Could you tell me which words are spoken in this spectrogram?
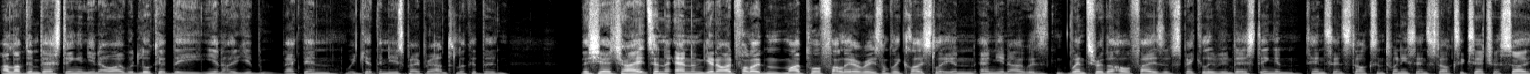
I loved investing, and you know, I would look at the, you know, you, back then we'd get the newspaper out to look at the the share trades, and and you know, I'd followed my portfolio reasonably closely, and and you know, was went through the whole phase of speculative investing and ten cent stocks and twenty cent stocks, etc. So,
